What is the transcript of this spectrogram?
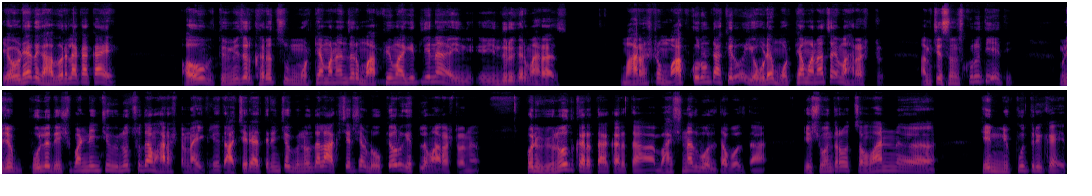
एवढ्यात घाबरला का काय? अहो तुम्ही जर खरंच मोठ्या मनानं जर माफी मागितली ना इंदुरीकर महाराज महाराष्ट्र माफ करून टाकेल हो, एवढ्या मोठ्या मनाचा आहे महाराष्ट्र. आमची संस्कृती आहे ती. म्हणजे पु ल देशपांडेंची विनोद सुद्धा महाराष्ट्रानं ऐकलेत आचार्य अत्रेंच्या विनोदाला अक्षरशः डोक्यावर घेतलं महाराष्ट्रानं. पण विनोद करता करता भाषणात बोलता बोलता यशवंतराव चव्हाण हे निपुत्रिक आहेत.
